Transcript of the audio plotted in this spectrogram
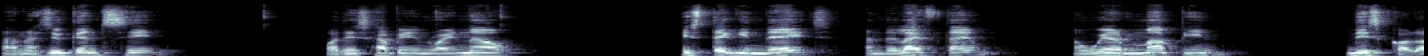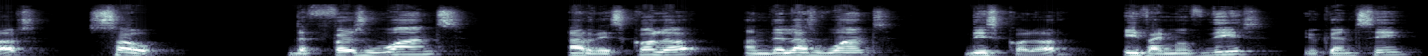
And as you can see, what is happening right now is taking the age and the lifetime and we are mapping these colors. So the first ones are this color and the last ones this color. If I move this, you can see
